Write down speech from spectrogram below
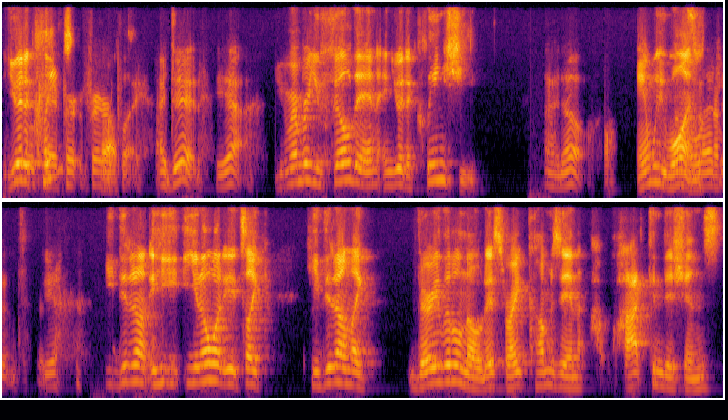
You had a Okay, clean. fair, fair play. I did. Yeah, You remember you filled in and you had a clean sheet, I know. and we I'm won. legend. Yeah. He did it on. He, you know what? It's like he did it on like very little notice. Right? Comes in hot conditions.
